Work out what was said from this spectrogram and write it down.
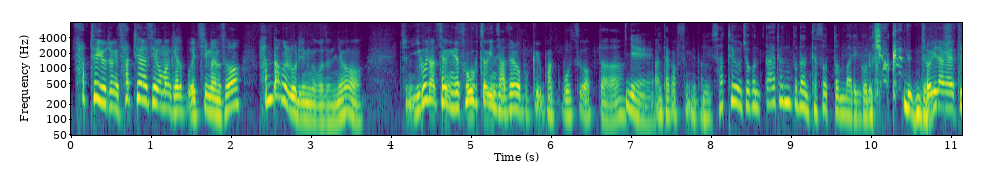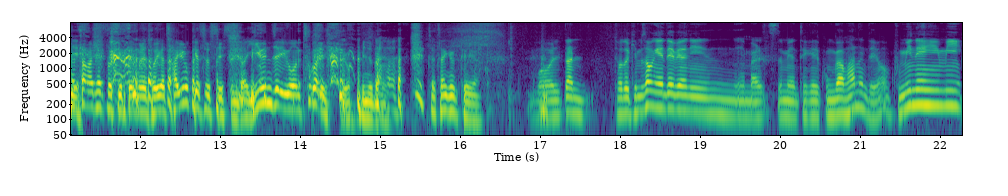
사퇴 요정에 사퇴하세요만 계속 외치면서 한 방을 노리는 거거든요. 전 이거 자체가 이제 소극적인 자세로 볼 수가 없다. 예. 안타깝습니다. 예. 사퇴 요정은 다른 분한테 썼던 말인 거로 기억하는데. 저희 당에서 탈당하셨었기 예. 때문에 저희가 자유롭게 쓸 수 있습니다. 이은재 의원 투가 되십시오. 민주당. 자, 장경태 의원. 뭐 일단 저도 김성애 대변인의 말씀에 되게 공감하는데요. 국민의힘이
